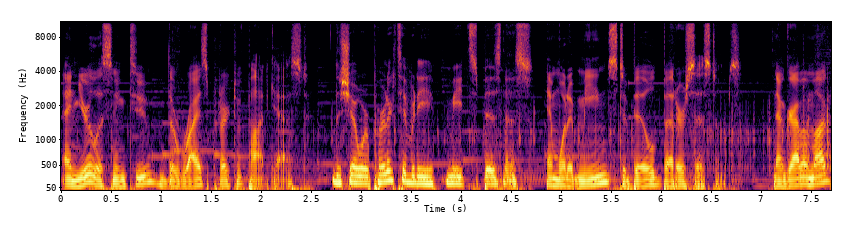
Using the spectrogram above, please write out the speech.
And you're listening to the Rise Productive Podcast, the show where productivity meets business and what it means to build better systems. Now grab a mug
